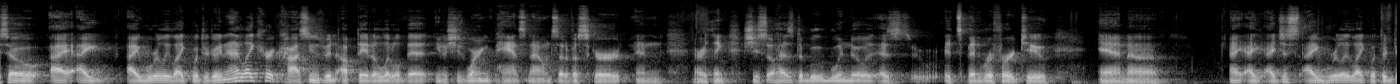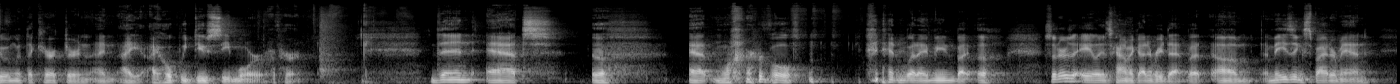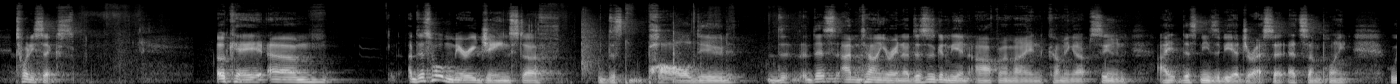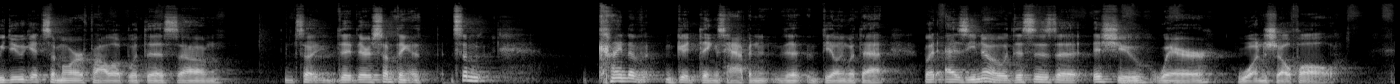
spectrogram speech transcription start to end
so I, I, I really like what they're doing, and I like her costume's been updated a little bit. You know, she's wearing pants now instead of a skirt and everything. She still has the boob window as it's been referred to, and uh, I, I, I, just I really like what they're doing with the character, and I, I hope we do see more of her. Then at uh, at Marvel, and what I mean by uh, so there's an aliens comic. I didn't read that, but um, Amazing Spider-Man 26 okay, um, this whole Mary Jane stuff, this Paul dude, this I'm telling you right now, this is going to be an off my mind coming up soon. I this needs to be addressed at, at some point. We do get some more follow up with this. Um, so th- there's something, uh, some kind of good things happen dealing with that. But as you know, this is an issue where one shall fall.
